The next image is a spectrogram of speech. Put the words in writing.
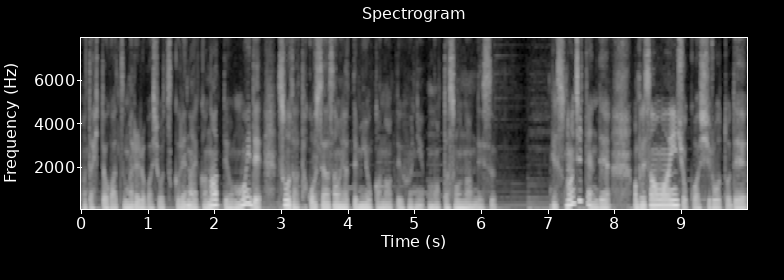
また人が集まれる場所を作れないかなっていう思いでそうだタコス屋さんをやってみようかなっていうふうに思ったそうなんです。でその時点で安倍さんは飲食は素人で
